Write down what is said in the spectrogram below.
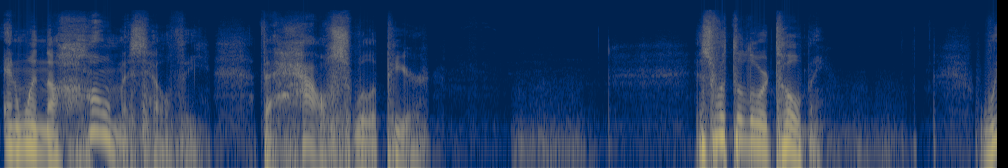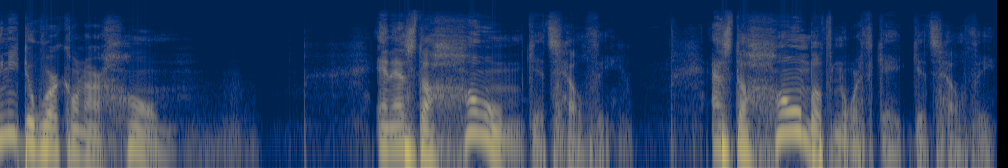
and when the home is healthy, the house will appear. Is what the Lord told me. We need to work on our home. And as the home gets healthy, as the home of Northgate gets healthy,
